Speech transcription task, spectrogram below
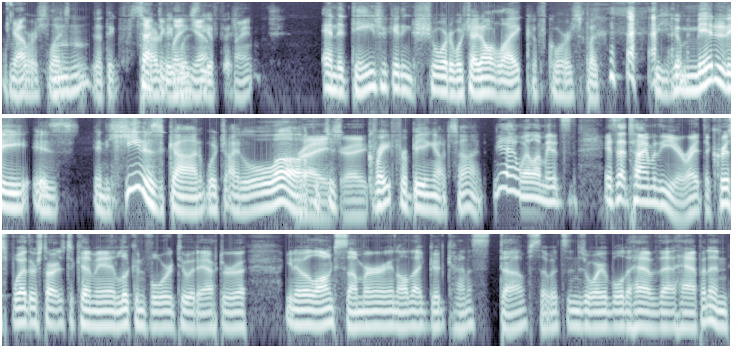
Of Yep. course, last Mhm. I think Saturday was yeah, the official. right. And the days are getting shorter, which I don't like, of course, but the humidity is and heat is gone, which I love. Right, it's just right. great for being outside. Yeah, well, I mean, it's it's that time of the year, right? The crisp weather starts to come in. Looking forward to it after a you know a long summer and all that good kind of stuff. So it's enjoyable to have that happen. And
